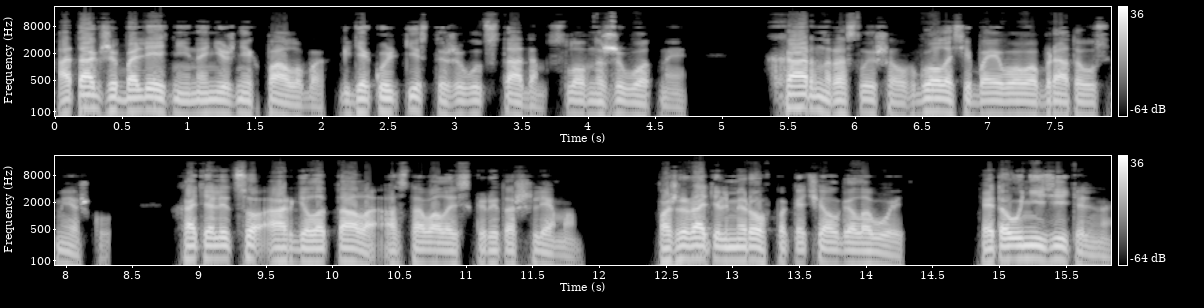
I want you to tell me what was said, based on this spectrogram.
а также болезней на нижних палубах, где культисты живут стадом, словно животные. Харн расслышал в голосе боевого брата усмешку, хотя лицо Аргела Тала оставалось скрыто шлемом. Пожиратель миров покачал головой. «Это унизительно!»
